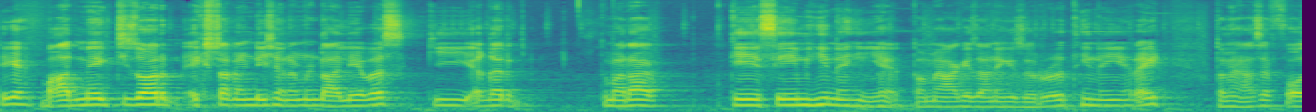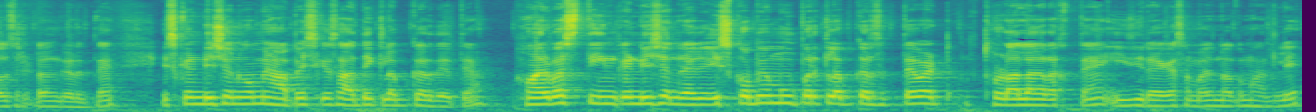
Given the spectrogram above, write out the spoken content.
ठीक है? बाद में एक चीज़ और एक्स्ट्रा कंडीशन हमने डाली है बस, कि अगर तुम्हारा के सेम ही नहीं है तो हमें आगे जाने की ज़रूरत ही नहीं है राइट तो हम यहाँ से फॉल्स रिटर्न कर देते हैं। इस कंडीशन को हम यहाँ पे इसके साथ ही क्लब कर देते हैं। हमारे पास तीन कंडीशन रह गई इसको भी हम ऊपर क्लब कर सकते हैं बट थोड़ा अलग रखते हैं। ईजी रहेगा समझना तुम्हारे लिए।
